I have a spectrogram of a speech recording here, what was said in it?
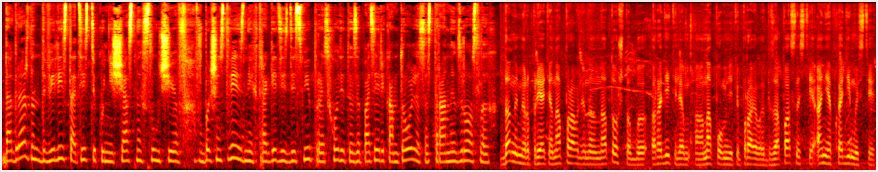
До граждан довели статистику несчастных случаев. В большинстве из них трагедии с детьми происходят из-за потери контроля со стороны взрослых. Данное мероприятие направлено на то, чтобы родителям а, напомнить о правилах безопасности, о необходимости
